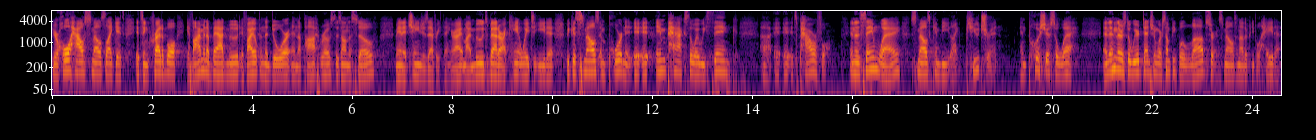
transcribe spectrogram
your whole house smells like it. It's incredible. If I'm in a bad mood, if I open the door and the pot roast is on the stove, man, it changes everything, right? My mood's better. I can't wait to eat it because smell's important. It, it, it impacts the way we think. Uh, it, it's powerful. And in the same way, smells can be like putrid and push us away. And then there's the weird tension where some people love certain smells and other people hate it.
